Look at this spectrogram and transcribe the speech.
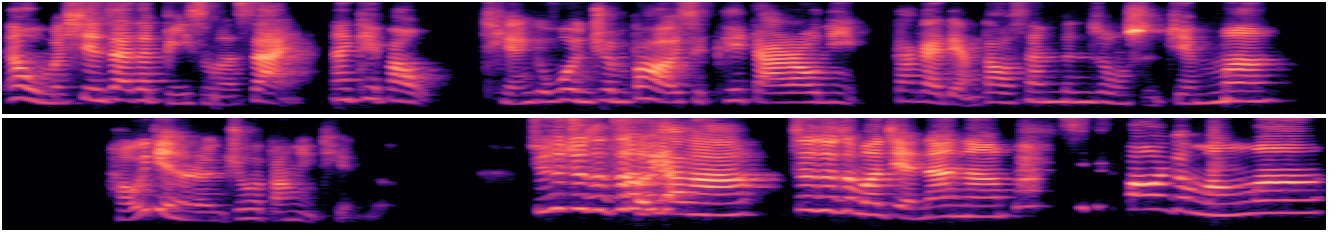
那我们现在在比什么赛？那可以帮我填一个问卷。不好意思，可以打扰你大概两到三分钟时间吗？好一点的人就会帮你填的，其实就是这样啊，就是这么简单呢。不好意思，帮一个忙吗？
